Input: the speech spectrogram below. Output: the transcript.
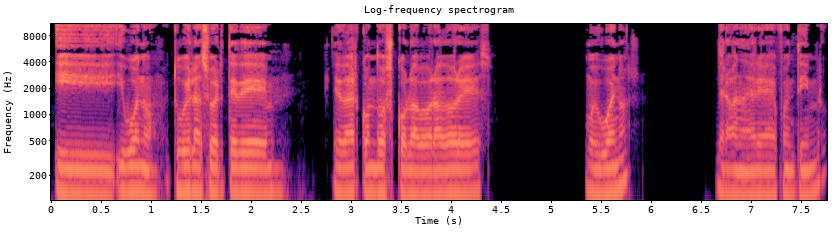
Y, bueno, tuve la suerte de, dar con dos colaboradores muy buenos de la ganadería de Fuentimbro.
